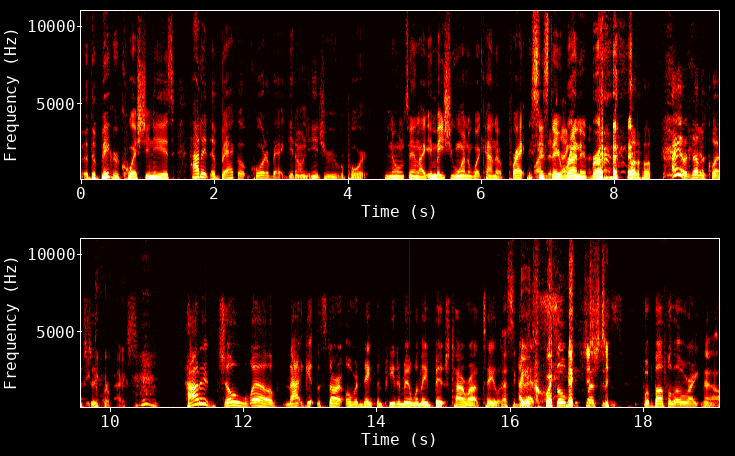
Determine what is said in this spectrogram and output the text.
the bigger question is, how did the backup quarterback get on the injury report? You know what I'm saying? Like it makes you wonder what kind of practices they running, bro. I got another question. How did Joe Webb not get the start over Nathan Peterman when they benched Tyrod Taylor? That's a good I got question. So many questions for Buffalo right now.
